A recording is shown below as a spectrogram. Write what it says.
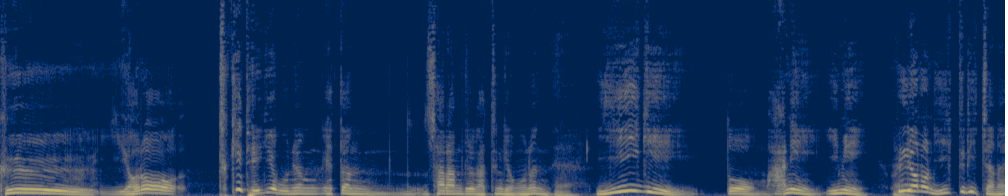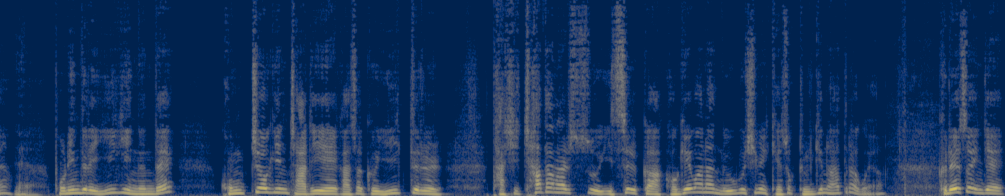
그 여러 특히 대기업 운영했던 사람들 같은 경우는 예. 이익이 또 많이 이미 흘려놓은 이익들이 있잖아요. 예. 본인들의 이익이 있는데 공적인 자리에 가서 그 이익들을 다시 차단할 수 있을까 거기에 관한 의구심이 계속 들기는 하더라고요. 그래서 이제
